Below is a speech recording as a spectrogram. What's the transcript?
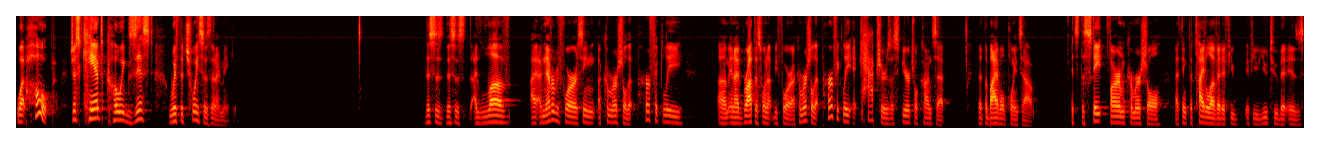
what hope just can't coexist with the choices that I'm making. This is, this is I love, I, have never before seen a commercial that perfectly, um, and I've brought this one up before, a commercial that perfectly it captures a spiritual concept that the Bible points out. It's the State Farm commercial I think the title of it, if you, if you YouTube it, is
